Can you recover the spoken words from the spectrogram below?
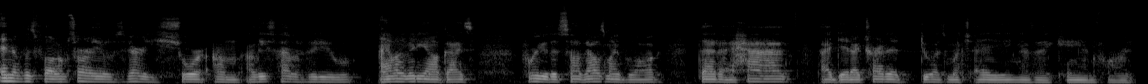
end of this vlog. I'm sorry it was very short. Um, at least I have a video. I have a video out, guys, for you. That's uh, that was my vlog that I had. I did. I try to do as much editing as I can for it.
